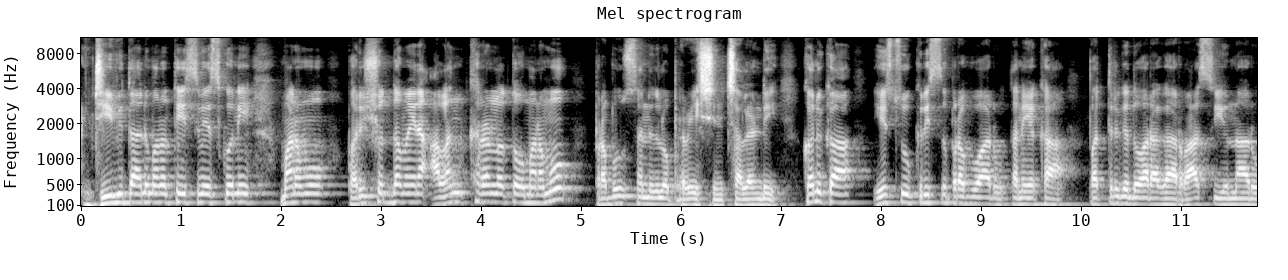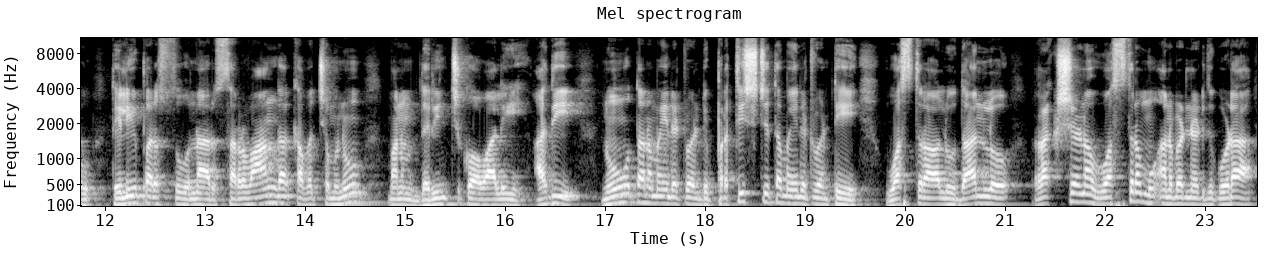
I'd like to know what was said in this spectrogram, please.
జీవితాన్ని మనం తీసివేసుకొని మనము పరిశుద్ధమైన అలంకరణలతో మనము ప్రభు సన్నిధిలో ప్రవేశించాలండి. కనుక యేసుక్రీస్తు ప్రభువారు తన యొక్క పత్రిక ద్వారాగా రాసి ఉన్నారు తెలియపరుస్తూ ఉన్నారు. సర్వాంగ కవచమును మనం ధరించుకోవాలి. అది నూతనమైనటువంటి ప్రతిష్ఠితమైనటువంటి వస్త్రాలు. దానిలో రక్షణ వస్త్రము అనబడినది కూడా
